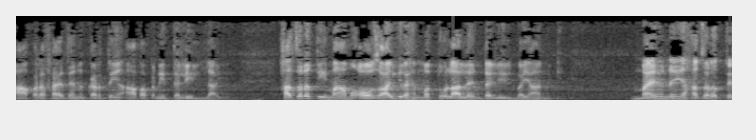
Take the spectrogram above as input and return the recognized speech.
آپ رفیدین کرتے ہیں، آپ اپنی دلیل لائیے۔ حضرت امام اوزائی رحمت اللہ علیہ نے دلیل بیان کی۔ میں نے حضرت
